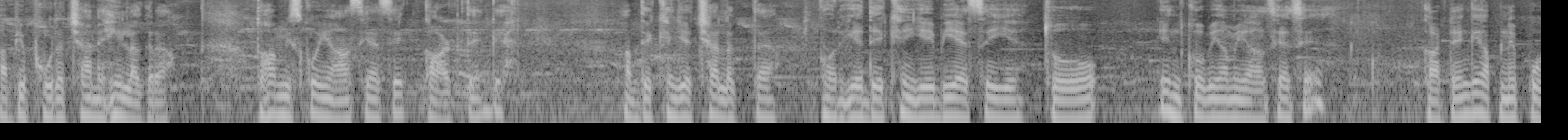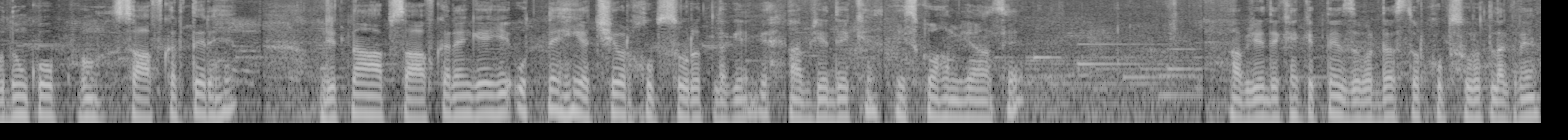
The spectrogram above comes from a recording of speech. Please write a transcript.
अब ये फूल अच्छा नहीं लग रहा तो हम इसको यहाँ से ऐसे काट देंगे। अब देखें, ये अच्छा लगता है। और ये देखें, ये भी ऐसे ही है तो इनको भी हम यहाँ से ऐसे काटेंगे, अपने पौधों को साफ़ करते रहें। जितना आप साफ़ करेंगे, ये उतने ही अच्छे और ख़ूबसूरत लगेंगे। अब ये देखें, इसको हम यहाँ से, अब ये देखें कितने ज़बरदस्त और ख़ूबसूरत लग रहे हैं।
